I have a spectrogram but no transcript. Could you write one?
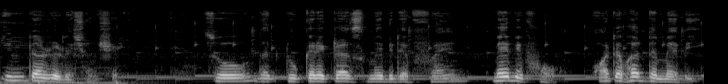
interrelationship. So the two characters may be their friend, maybe foe, whatever they may be.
